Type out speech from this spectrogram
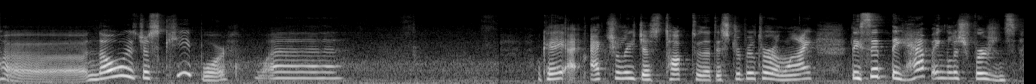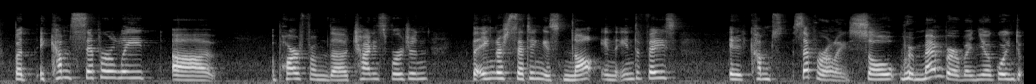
uh, no, it's just keyboard. What? Okay, I actually just talked to the distributor online. They said they have English versions, but it comes separately uh, apart from the Chinese version. The English setting is not in the interface. It comes separately. So remember when you're going to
